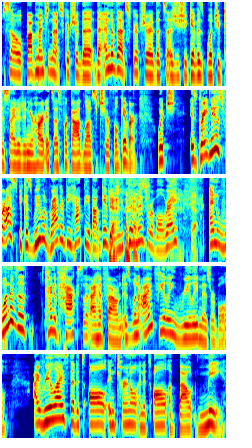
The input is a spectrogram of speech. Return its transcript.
So Bob mentioned that scripture, the the end of that scripture that says you should give is what you've decided in your heart. It says, "For God loves a cheerful giver," which is great news for us because we would rather be happy about giving yeah. than miserable, right? Yeah. And one of the kind of hacks that I have found is when I'm feeling really miserable, I realize that it's all internal and it's all about me.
